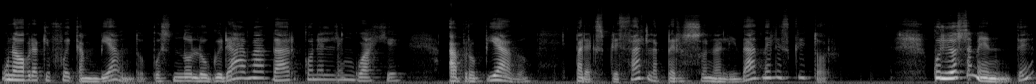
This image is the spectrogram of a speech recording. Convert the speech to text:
una obra que fue cambiando, pues no lograba dar con el lenguaje apropiado para expresar la personalidad del escritor. Curiosamente,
